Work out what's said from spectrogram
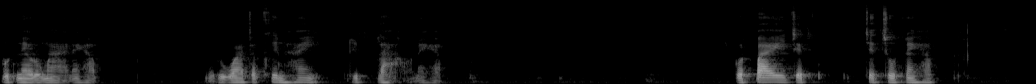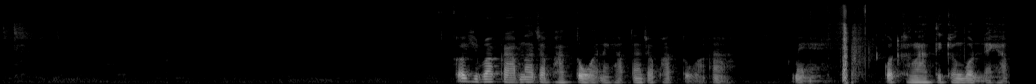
หลุดแนวลงมานะครับ เดี๋ยวดูว่าจะขึ้นให้ หรือเปล่านะครับ กดไป7 7ชุดนะครับ ก็คิดว่ากราฟน่าจะพักตัวนะครับ น่าจะพักตัว อ่าแหมกดข้างล่างติดข้างบนนะครับ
